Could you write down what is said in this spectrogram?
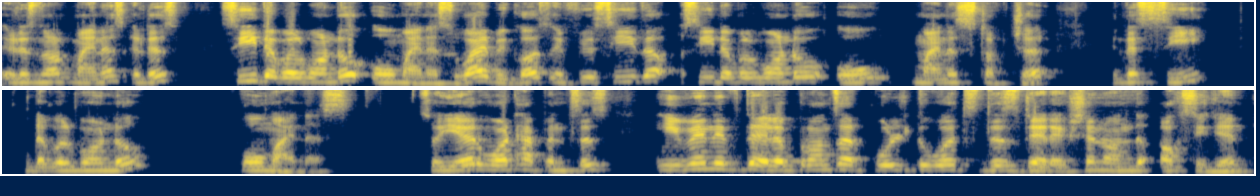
it is not minus it is c double bond o, o minus. Why? Because if you see the c double bond o, o minus structure it is c double bond o, o minus so here what happens is even if the electrons are pulled towards this direction on the oxygen,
